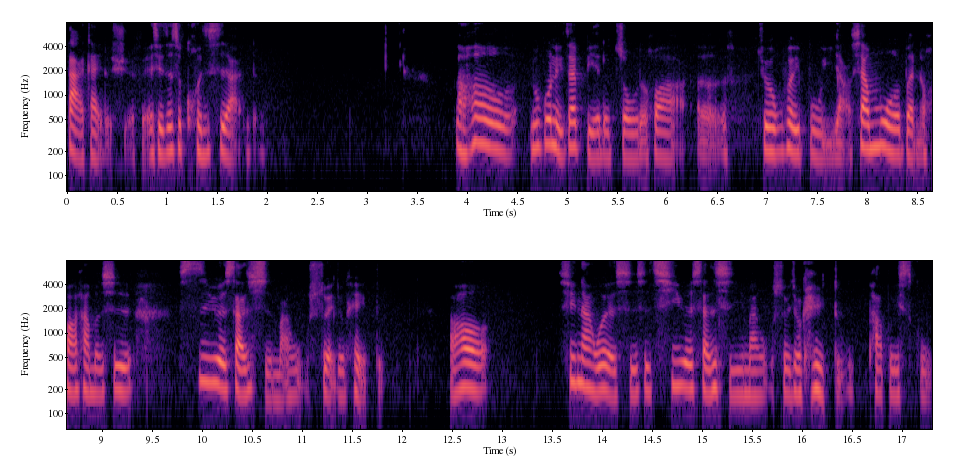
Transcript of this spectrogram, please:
大概的学费，而且这是昆士兰的。然后如果你在别的州的话，呃就会不一样。像墨尔本的话，他们是四月三十满五岁就可以读，然后新南威尔士是七月三十一满五岁就可以读 public school。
